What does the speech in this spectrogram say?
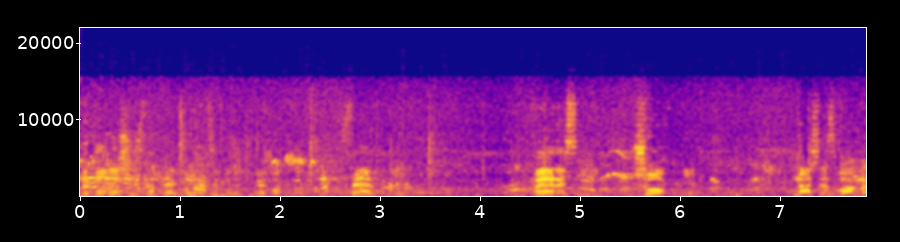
Не дивлячись на те, коли це будуть вибори, серпні, вересні, жовтні, Наше з вами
